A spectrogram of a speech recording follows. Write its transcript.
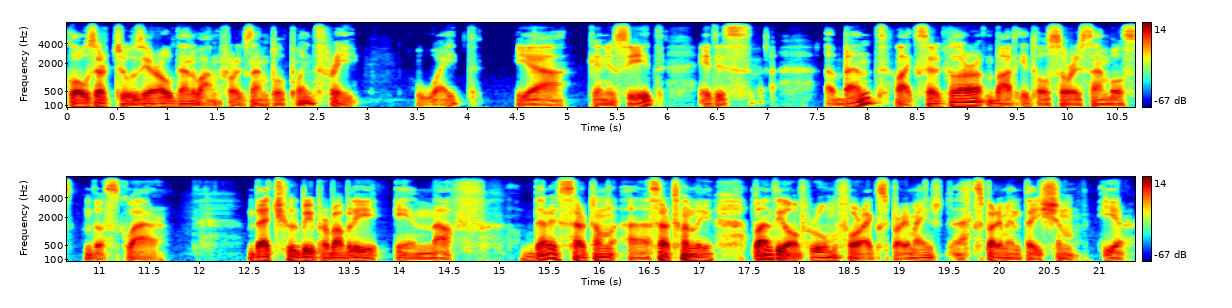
closer to 0 than 1, for example, 0.3. Wait, yeah, can you see it? It is a bent like circular, but it also resembles the square that should be probably enough. There is certain, uh, certainly plenty of room for experiment, experimentation here.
